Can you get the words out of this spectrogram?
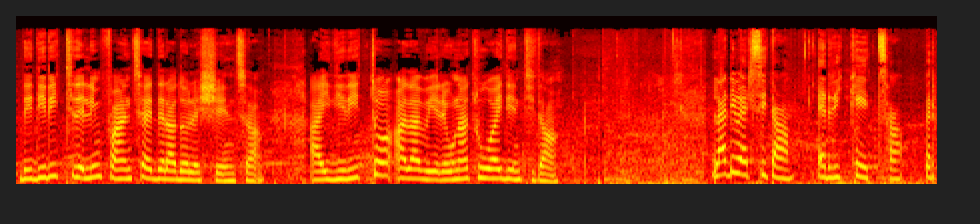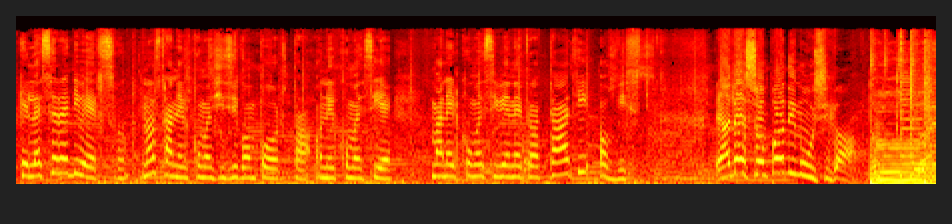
dei diritti dell'infanzia e dell'adolescenza. Hai diritto ad avere una tua identità. La diversità è ricchezza, perché l'essere diverso non sta nel come ci si comporta o nel come si è, ma nel come si viene trattati o visti. E adesso un po' di musica!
